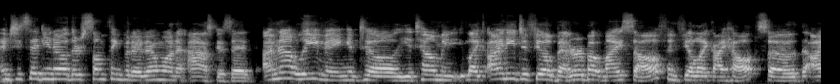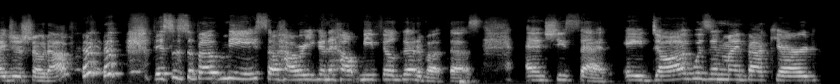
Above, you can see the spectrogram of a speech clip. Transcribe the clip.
And she said, You know, there's something, but I don't want to ask. I said, I'm not leaving until you tell me, like, I need to feel better about myself and feel like I helped. So the, I just showed up. this is about me. So how are you going to help me feel good about this? And she said, A dog was in my backyard,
